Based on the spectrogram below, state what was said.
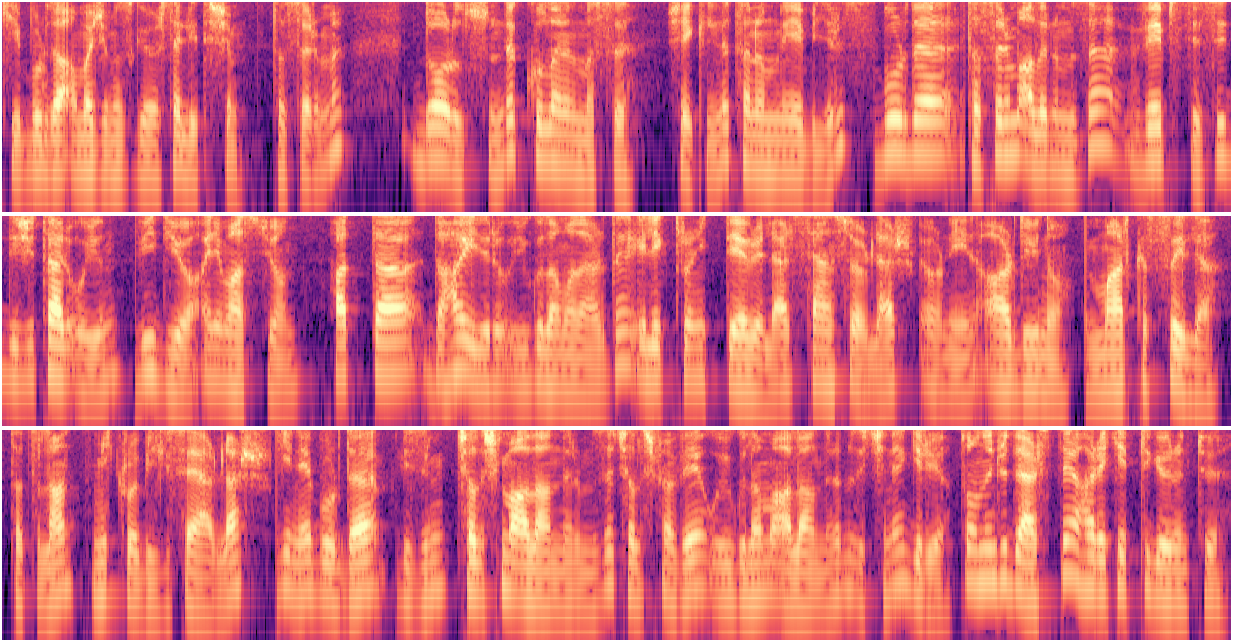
ki burada amacımız görsel iletişim tasarımı doğrultusunda kullanılması şeklinde tanımlayabiliriz. Burada tasarım alanımıza web sitesi, dijital oyun, video, animasyon, Hatta daha ileri uygulamalarda elektronik devreler, sensörler, örneğin Arduino markasıyla satılan mikro bilgisayarlar yine burada bizim çalışma alanlarımıza, çalışma ve uygulama alanlarımız içine giriyor. Sonuncu derste hareketli görüntü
